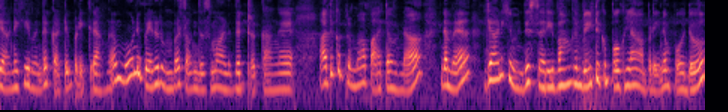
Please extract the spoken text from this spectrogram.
ஜானகி வந்து கட்டிப்பிடிக்கிறாங்க. மூணு பேரும் ரொம்ப சந்தோஷமாக அழுதுட்ருக்காங்க அதுக்கப்புறமா பார்த்தோம்னா நம்ம ஜானகி வந்து சரி வாங்க வீட்டுக்கு போகலாம் அப்படின்னு போதும்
